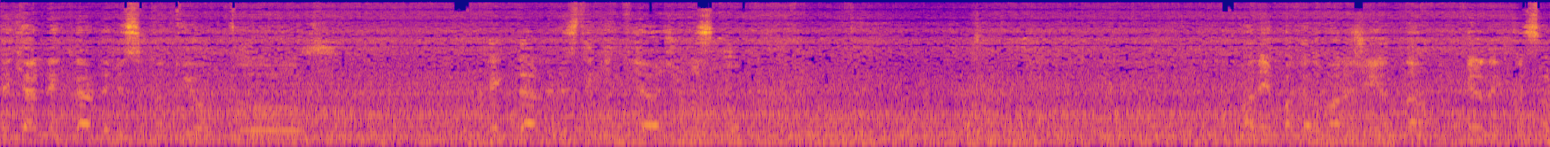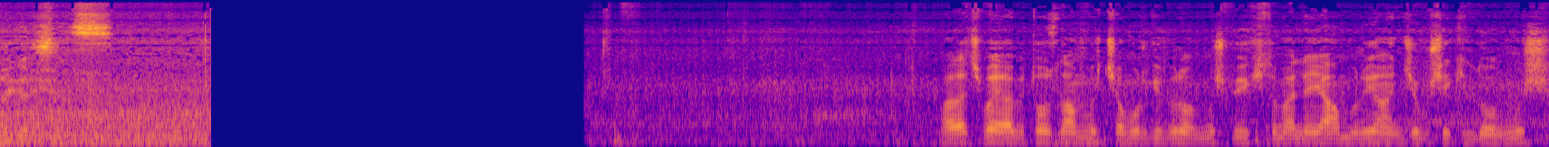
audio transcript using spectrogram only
tekerleklerde bir sıkıntı yoktur. Tek derdimizdeki ihtiyacımız bu. Hadi bakalım aracın yanında bir dakika sonra görüşürüz. Araç bayağı bir tozlanmış, çamur gibi olmuş. Büyük ihtimalle yağmur yağınca bu şekilde olmuş.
